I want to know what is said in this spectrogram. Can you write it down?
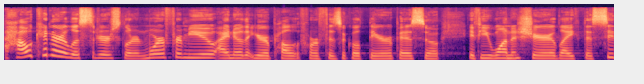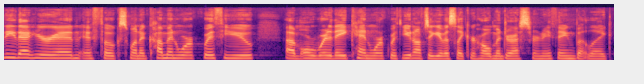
How can our listeners learn more from you? I know that you're a pelvic floor physical therapist. So if you want to share like the city that you're in, if folks want to come and work with you um, or where they can work with you, you don't have to give us like your home address or anything, but like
